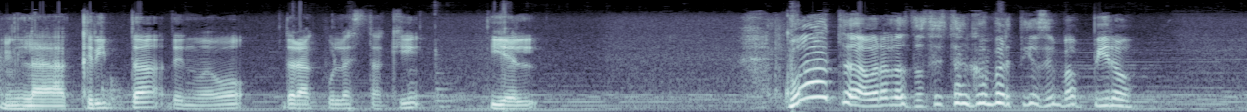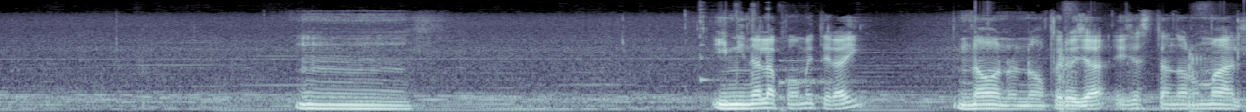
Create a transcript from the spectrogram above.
En la cripta, de nuevo, Drácula está aquí. Y él... ¿What? Ahora los dos están convertidos en vampiro. Mm. ¿Y Mina la puedo meter ahí? No, no, no, pero ya ella está normal.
